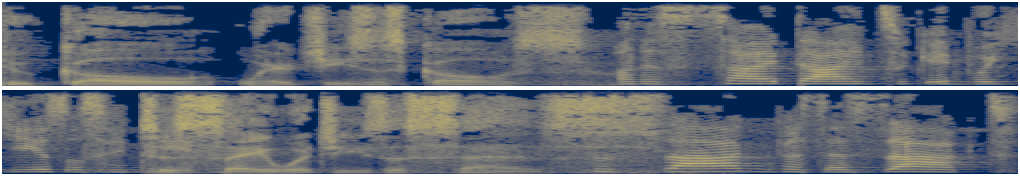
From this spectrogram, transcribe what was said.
to go where Jesus goes, Und es ist Zeit, dahin zu gehen, wo Jesus to say what Jesus Zu says. sagen, was er sagt.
